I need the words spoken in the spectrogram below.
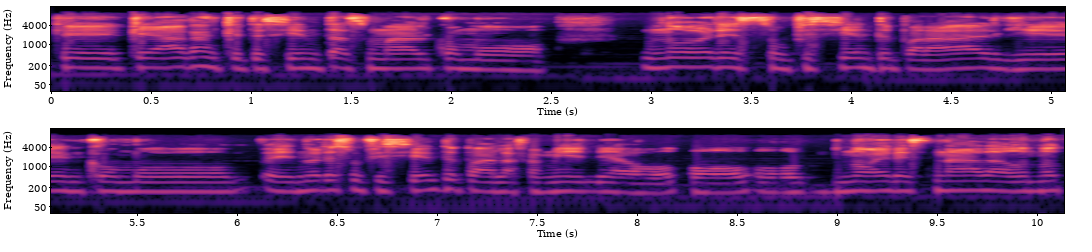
que, que, hagan que te sientas mal, como no eres suficiente para alguien, como eh, no eres suficiente para la familia, o, no eres nada, o no,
